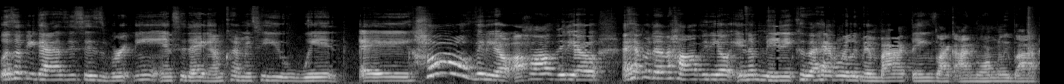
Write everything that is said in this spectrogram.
What's up you guys? This is Brittany and today I'm coming to you with a haul video. A haul video. I haven't done a haul video in a minute because I haven't really been buying things like I normally buy.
